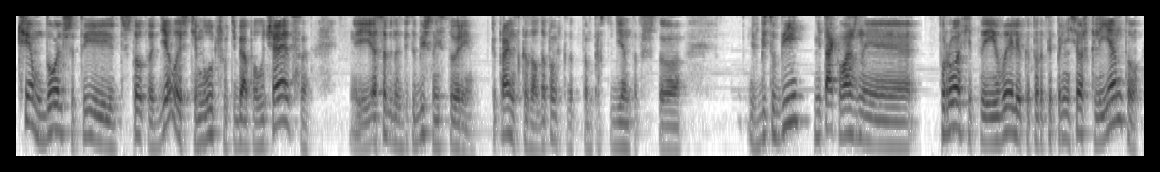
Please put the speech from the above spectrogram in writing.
чем дольше ты что-то делаешь, тем лучше у тебя получается. И особенно в B2B истории. Ты правильно сказал, да, помнишь, когда там про студентов, что в B2B не так важны профиты и value, которые ты принесешь клиенту,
